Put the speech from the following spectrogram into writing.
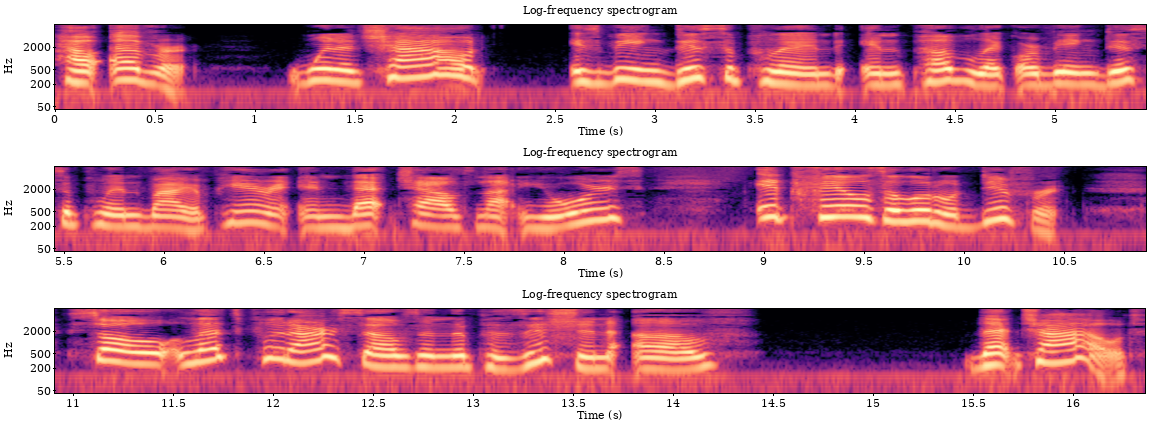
However, when a child is being disciplined in public or being disciplined by a parent and that child's not yours, it feels a little different. So let's put ourselves in the position of that child.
